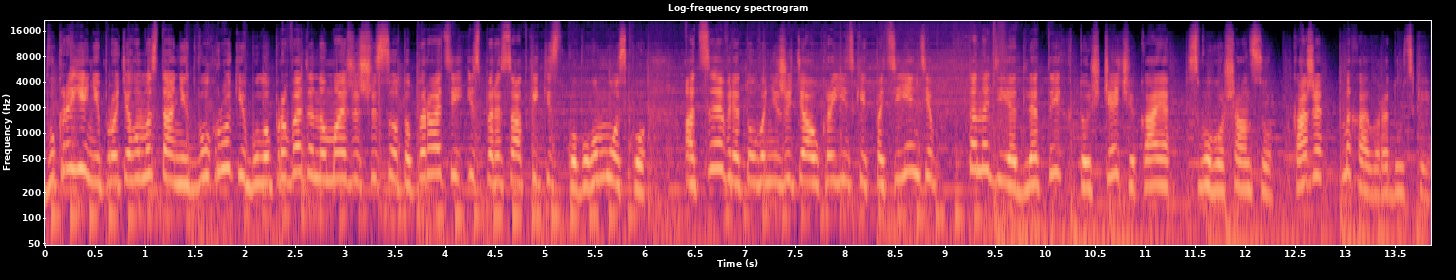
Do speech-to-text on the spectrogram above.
В Україні протягом останніх двох років було проведено майже 600 операцій із пересадки кісткового мозку. А це врятовані життя українських пацієнтів та надія для тих, хто ще чекає свого шансу, каже Михайло Радуцький.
